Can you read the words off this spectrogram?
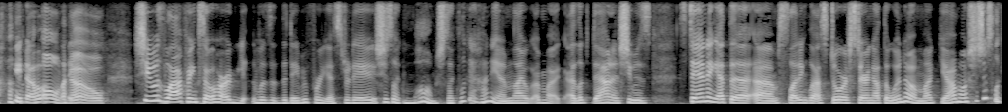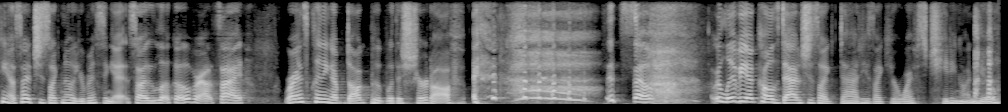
You know? oh Like, no. She was laughing so hard. Was it the day before yesterday? She's like, "Mom," she's like, "Look at Honey." I'm like, I'm like, I looked down and she was standing at the um, sliding glass door, staring out the window. I'm like, "Yeah, Mom." She's just looking outside. She's like, "No, you're missing it." So I look over outside. Ryan's cleaning up dog poop with his shirt off. It's so Olivia calls dad and she's like, Dad, he's like, Your wife's cheating on you.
